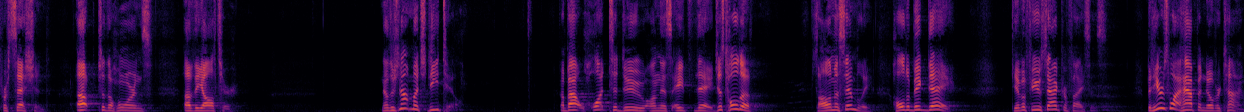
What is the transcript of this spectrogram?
procession up to the horns of the altar. Now, there's not much detail about what to do on this eighth day. Just hold a solemn assembly, hold a big day, give a few sacrifices. But here's what happened over time.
